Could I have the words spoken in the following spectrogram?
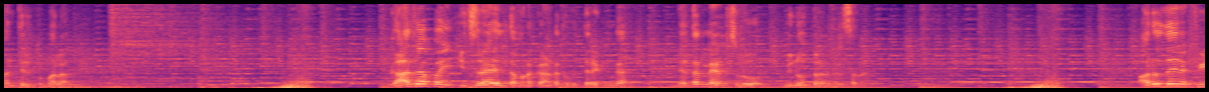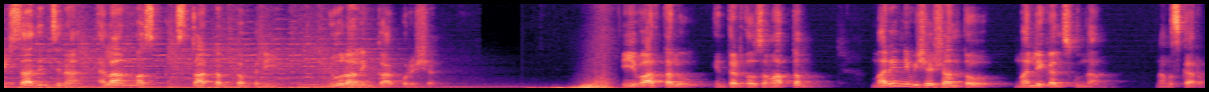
మంత్రి తుమ్మల. గాజాపై ఇజ్రాయెల్ దమనకాండకు వ్యతిరేకంగా నెదర్లాండ్స్లో వినూత్న నిరసన. అరుదైన ఫీట్ సాధించిన Elon Musk startup company Neuralink corporation. ఈ వార్తలు ఇంతటితో సమాప్తం. మరిన్ని విశేషాలతో మళ్ళీ కలుసుకుందాం. నమస్కారం.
